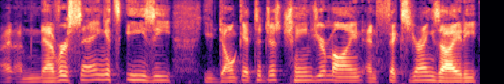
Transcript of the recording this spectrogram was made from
right? I'm never saying it's easy. You don't get to just change your mind and fix your anxiety.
